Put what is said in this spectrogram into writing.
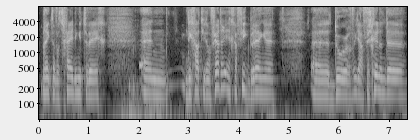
Brengt dan wat scheidingen teweeg. En die gaat hij dan verder in grafiek brengen door ja, verschillende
